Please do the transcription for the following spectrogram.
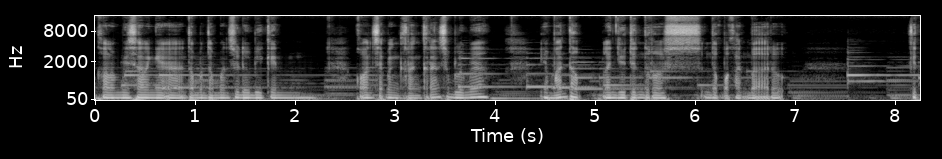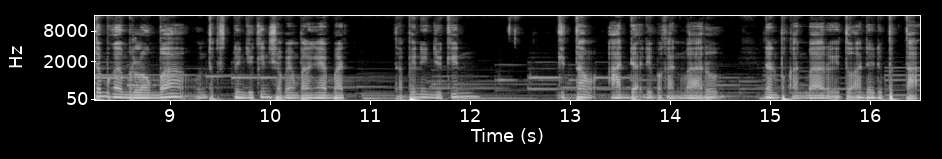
Kalau misalnya teman-teman sudah bikin konsep yang keren-keren sebelumnya ya mantap lanjutin terus untuk pekan baru. Kita bukan berlomba untuk tunjukin siapa yang paling hebat tapi nunjukin kita ada di pekan baru dan pekan baru itu ada di peta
